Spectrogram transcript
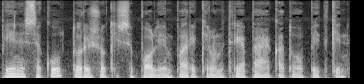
Pienessä kulttuurisokissa poljen pari kilometriä pääkatua pitkin.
